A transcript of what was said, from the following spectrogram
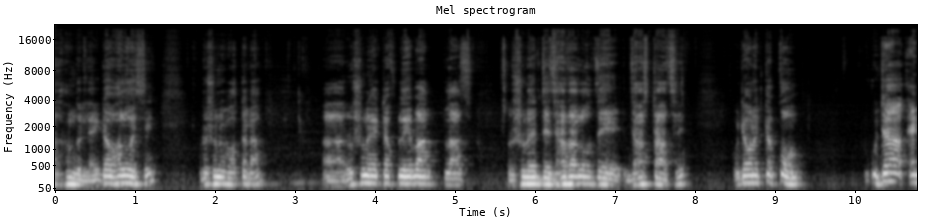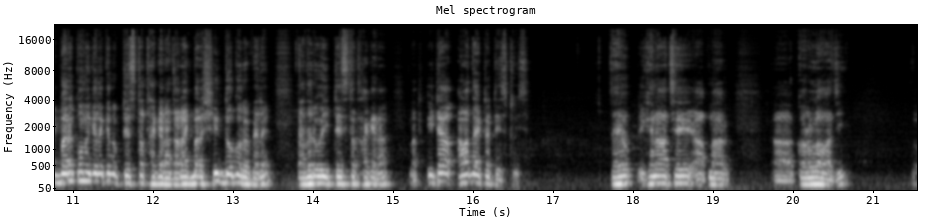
আলহামদুলিল্লাহ, এটাও ভালো হয়েছে, রসুনের ভর্তাটা রসুনের একটা ফ্লেভার প্লাস রসুনের যে ঝাঁঝালো যে ঝাঁজটা আছে, ওটা অনেকটা কম। ওটা একবারে কমে গেলে কিন্তু টেস্টটা থাকে না। যারা একবারে সিদ্ধ করে ফেলে, তাদের ওই টেস্টটা থাকে না। বাট এটা আলাদা একটা টেস্ট হয়েছে যাই হোক, এখানে আছে আপনার করলা ভাজি তো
